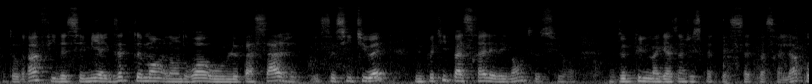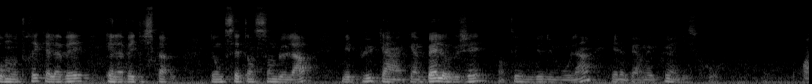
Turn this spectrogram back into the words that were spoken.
photographe, il s'est mis exactement à l'endroit où le passage se situait, une petite passerelle élégante sur, depuis le magasin jusqu'à cette passerelle-là, pour montrer qu'elle avait, qu'elle avait disparu. Donc cet ensemble-là, n'est plus qu'un bel objet planté au milieu du moulin et ne permet plus un discours. On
